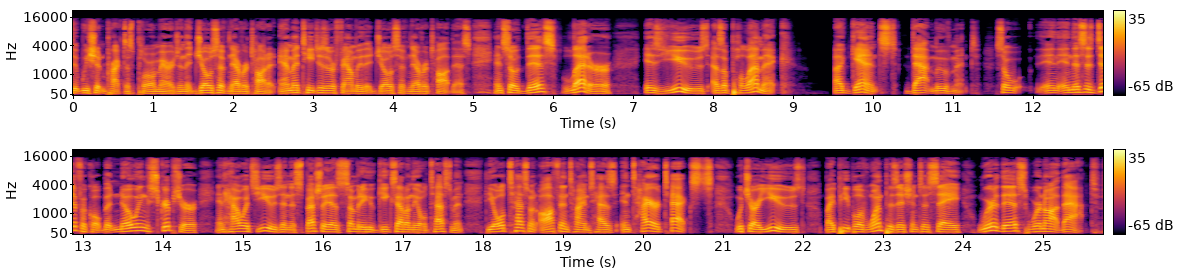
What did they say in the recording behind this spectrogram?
that we shouldn't practice plural marriage and that Joseph never taught it. Emma teaches her family that Joseph never taught this. And so this letter is used as a polemic against that movement. So and, and, this is difficult, but knowing scripture and how it's used, and especially as somebody who geeks out on the Old Testament, the Old Testament oftentimes has entire texts which are used by people of one position to say, we're this, we're not that.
